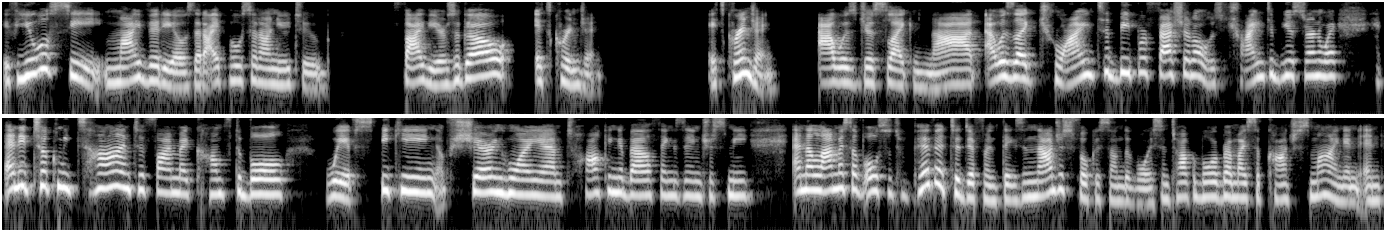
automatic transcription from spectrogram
If you will see my videos that I posted on YouTube five years ago, it's cringing. It's cringing I was just like not, I was like trying to be professional, I was trying to be a certain way. And it took me time to find my comfortable way of speaking, of sharing who I am, talking about things that interest me, and allow myself also to pivot to different things and not just focus on the voice and talk more about my subconscious mind and, and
